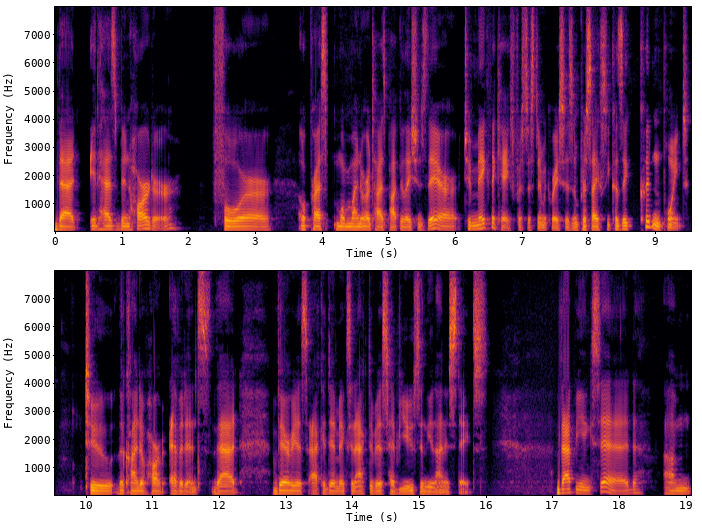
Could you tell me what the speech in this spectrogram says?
that it has been harder for oppressed, more minoritized populations there to make the case for systemic racism precisely because they couldn't point to the kind of hard evidence that various academics and activists have used in the United States. That being said, um,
